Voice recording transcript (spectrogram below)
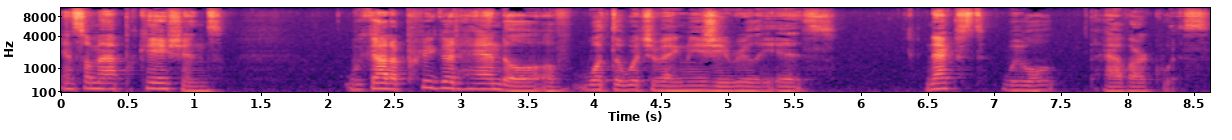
and some applications, we got a pretty good handle of what the Witch of Agnesi really is. Next, we will have our quiz.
